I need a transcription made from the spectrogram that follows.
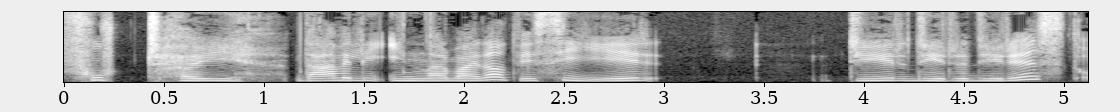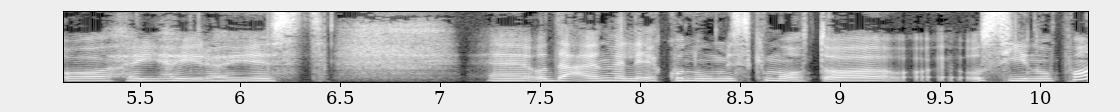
fort, høy. Det er veldig innarbeida at vi sier dyr dyrere dyrest og høy høyere høyest. Eh, Og det er jo en veldig økonomisk måte å, å si noe på.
